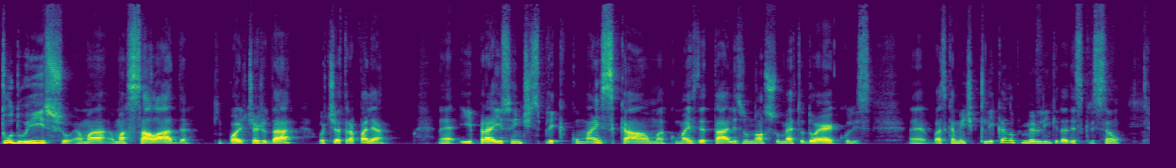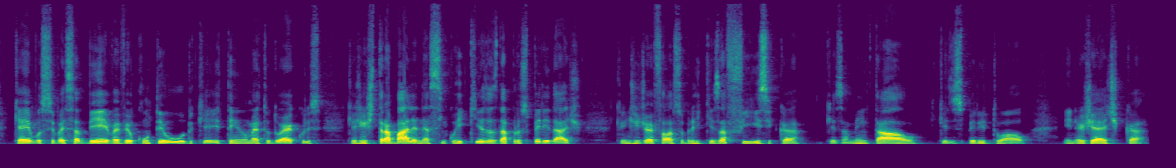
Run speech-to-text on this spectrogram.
tudo isso é uma, uma salada que pode te ajudar ou te atrapalhar. Né? E para isso a gente explica com mais calma, com mais detalhes, o nosso método Hércules. Né? Basicamente, clica no primeiro link da descrição, que aí você vai saber, vai ver o conteúdo que tem no método Hércules, que a gente trabalha, né? as cinco riquezas da prosperidade. Que a gente vai falar sobre riqueza física, riqueza mental, riqueza espiritual, energética,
